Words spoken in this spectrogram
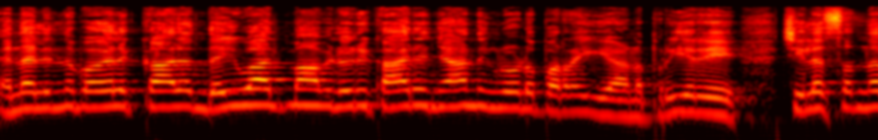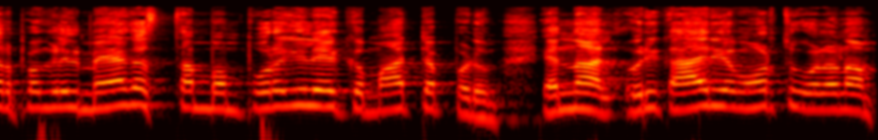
എന്നാൽ ഇന്ന് പകൽക്കാലം ദൈവാത്മാവിൽ ഒരു കാര്യം ഞാൻ നിങ്ങളോട് പറയുകയാണ്. പ്രിയരെ ചില സന്ദർഭങ്ങളിൽ മേഘസ്തംഭം പുറകിലേക്ക് മാറ്റപ്പെടും. എന്നാൽ ഒരു കാര്യം ഓർത്തുകൊള്ളണം.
